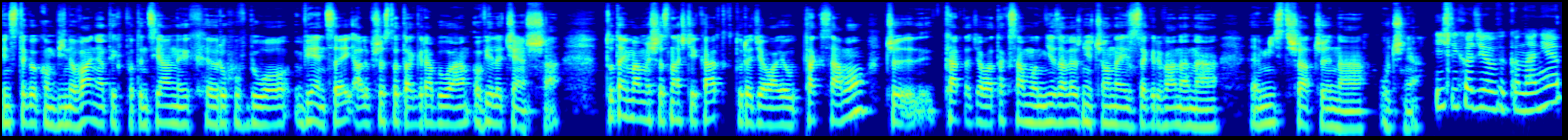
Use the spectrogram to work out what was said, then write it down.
Więc tego kombinowania tych potencjalnych ruchów było więcej, ale przez to ta gra była o wiele cięższa. Tutaj mamy 16 kart, które działają tak samo, czy karta działa tak samo, niezależnie czy ona jest zagrywana na e, mistrza, czy na ucznia. Jeśli chodzi o wykonanie,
